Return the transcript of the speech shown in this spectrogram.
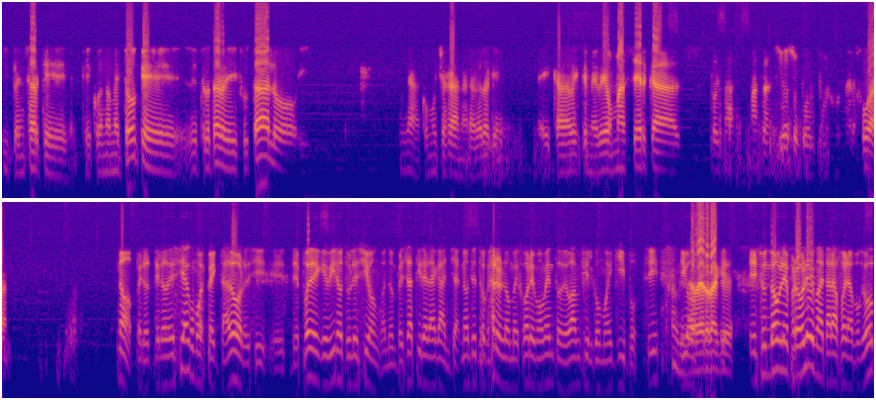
y pensar que, que cuando me toque de tratar de disfrutarlo y, nada, con muchas ganas, la verdad que eh, cada vez que me veo más cerca estoy más, más ansioso por, por a jugar. No, pero te lo decía como espectador, es decir, eh, después de que vino tu lesión, cuando empezaste a ir a la cancha, no te tocaron los mejores momentos de Banfield como equipo, ¿sí? Digo, la verdad que... Es un doble problema estar afuera, porque vos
